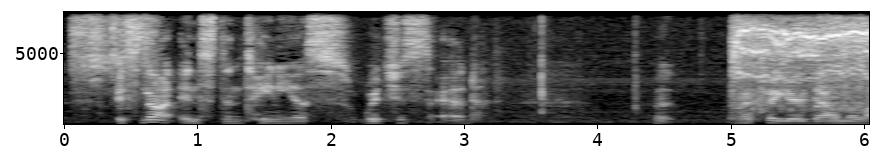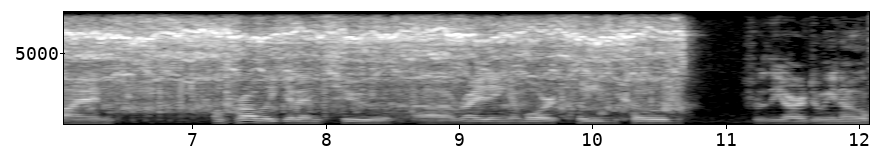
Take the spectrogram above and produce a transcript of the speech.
it's not instantaneous, which is sad. But I figure down the line, I'll probably get into uh, writing a more clean code for the Arduino.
